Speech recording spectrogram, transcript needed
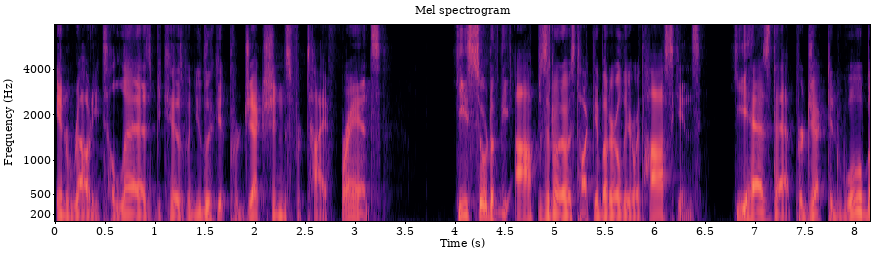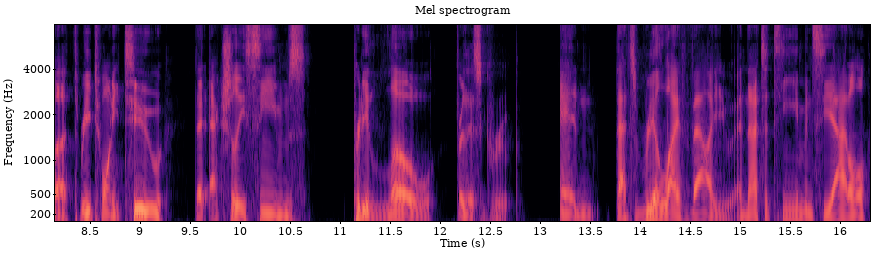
in Rowdy Tellez because when you look at projections for Ty France, he's sort of the opposite of what I was talking about earlier with Hoskins. He has that projected WOBA 322 that actually seems pretty low for this group. And that's real life value. And that's a team in Seattle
